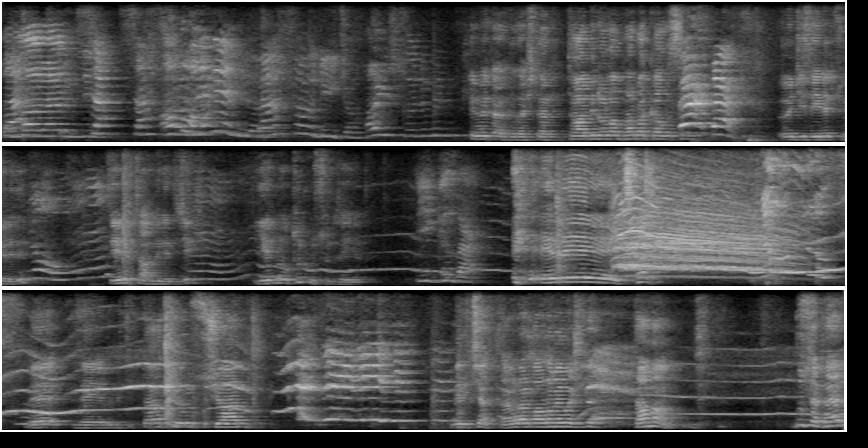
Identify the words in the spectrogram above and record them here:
Onlar ben bilirim. Sen, sen söyle. Ben söyleyeceğim. Hayır söylemedim. Evet arkadaşlar tahmin olan parmak kaldırsın. Ben. Önce Zeynep söyledi. No. Zeynep tahmin edecek. Yerine oturur musun Zeynep? Evet. çak. Ve Zeynep'e bir tık daha atıyoruz. Şu an Melikşah karalar bağlamaya başladı. Tamam. Bu sefer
